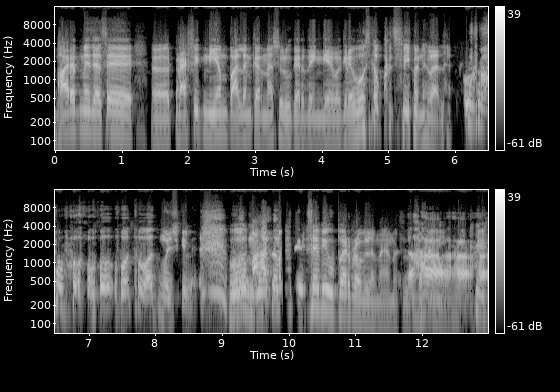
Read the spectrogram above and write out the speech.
भारत में जैसे ट्रैफ़िक नियम पालन करना शुरू कर देंगे वगैरह वो सब कुछ नहीं होने वाला वो, वो, वो, वो तो बहुत मुश्किल है। वो वो महात्मा सब- से भी ऊपर प्रॉब्लम है मतलब हाँ हाँ हाँ।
